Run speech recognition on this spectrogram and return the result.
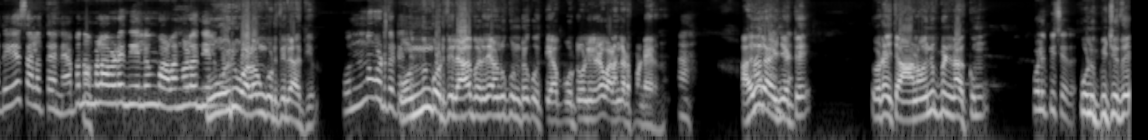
അതേ സ്ഥലത്ത് തന്നെ. അപ്പൊ നമ്മൾ അവിടെ എന്തെങ്കിലും വളങ്ങളോ ഒരു വളവും കൊടുത്തില്ല ആദ്യം. ഒന്നും കൊടുത്തിട്ടില്ല. ഒന്നും കൊടുത്തില്ല. ആ വെറുതെ അവിടെ കൊണ്ട് കുത്തിയ പൂട്ടുപുള്ളിയുടെ വളം കിടപ്പുണ്ടായിരുന്നു. അത് കഴിഞ്ഞിട്ട് ഇവിടെ ചാണകനും പിണ്ണാക്കും കുളിപ്പിച്ചത് കുളിപ്പിച്ചത്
